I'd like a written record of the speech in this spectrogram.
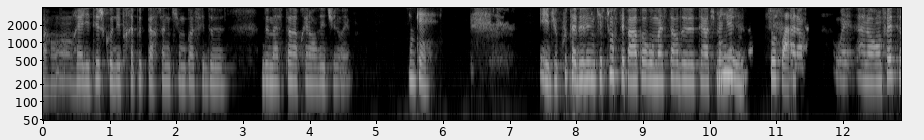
en réalité, je connais très peu de personnes qui n'ont pas fait de, de, master après leurs études. Ouais. Ok. Et du coup, ta deuxième question, c'était par rapport au master de thérapie manuelle, c'est ça? Alors, ouais, alors en fait,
